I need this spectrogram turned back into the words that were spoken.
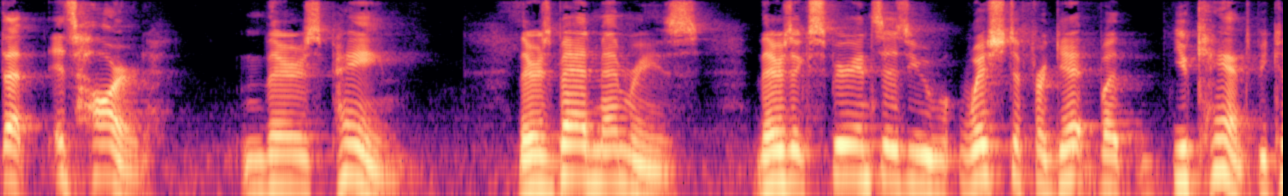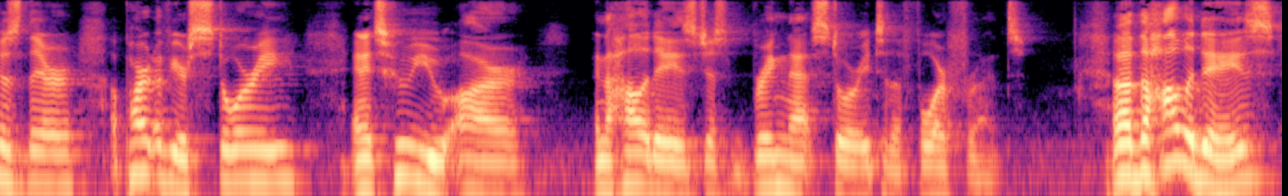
that it's hard. There's pain, there's bad memories, there's experiences you wish to forget, but you can't because they're a part of your story and it's who you are. And the holidays just bring that story to the forefront. Uh, the holidays,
